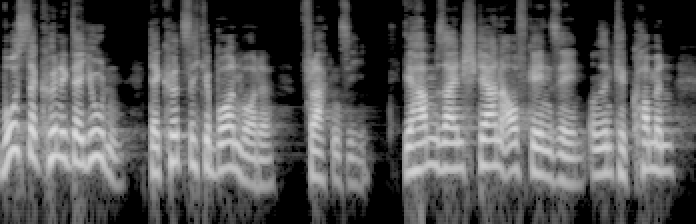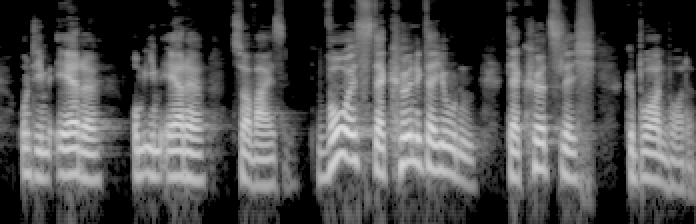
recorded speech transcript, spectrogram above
Wo ist der König der Juden, der kürzlich geboren wurde? fragten sie. Wir haben seinen Stern aufgehen sehen und sind gekommen, und ihm Ehre, um ihm Ehre zu erweisen. Wo ist der König der Juden, der kürzlich geboren wurde?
